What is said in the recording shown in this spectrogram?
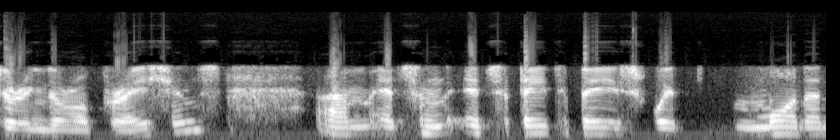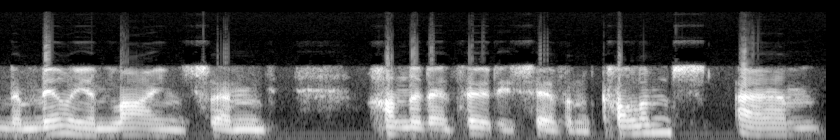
during their operations. Um, it's an it's a database with more than a million lines and 137 columns. Um,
